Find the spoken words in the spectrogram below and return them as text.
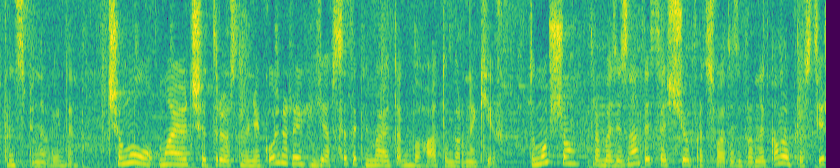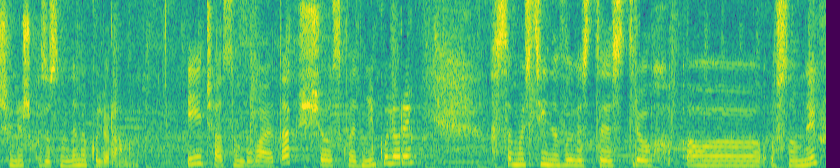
в принципі, не вийде. Чому, маючи три основні кольори, я все-таки маю так багато барвників? Тому що треба зізнатися, що працювати з барвниками простіше, ніж з основними кольорами. І часом буває так, що складні кольори самостійно вивести з трьох е, основних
